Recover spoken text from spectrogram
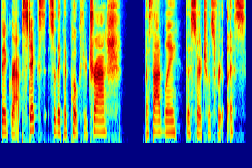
They grabbed sticks so they could poke through trash, but sadly, the search was fruitless.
